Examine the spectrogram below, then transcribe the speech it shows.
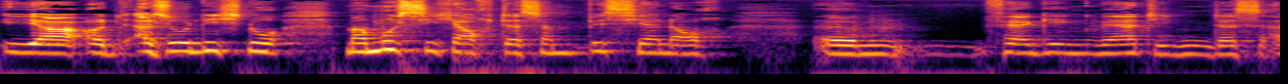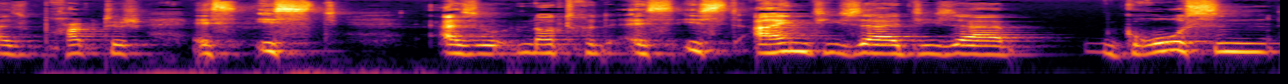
Ja, und also nicht nur, man muss sich auch das ein bisschen auch ähm, vergegenwärtigen, dass also praktisch es ist, also Notre, es ist ein dieser dieser großen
